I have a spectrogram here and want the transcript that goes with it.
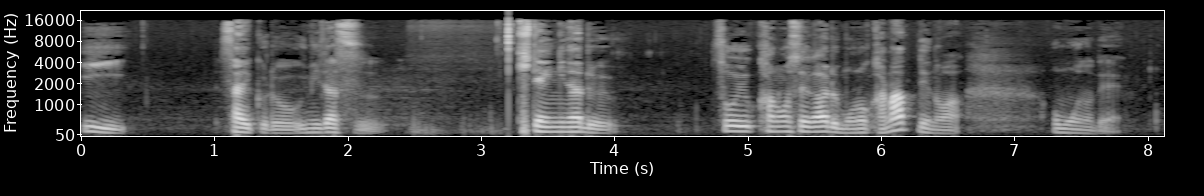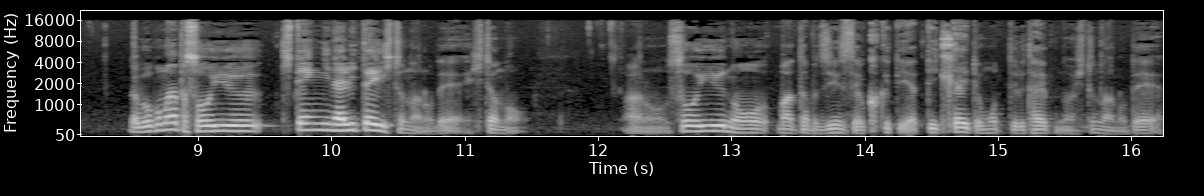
いいサイクルを生み出す起点になるそういう可能性があるものかなっていうのは思うので。僕もやっぱそういう起点になりたい人なので人の。あのそういうのを、まあ、多分人生をかけてやっていきたいと思ってるタイプの人なので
